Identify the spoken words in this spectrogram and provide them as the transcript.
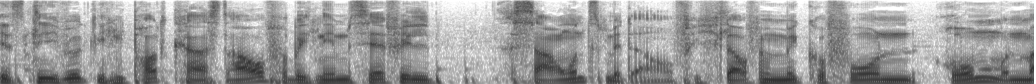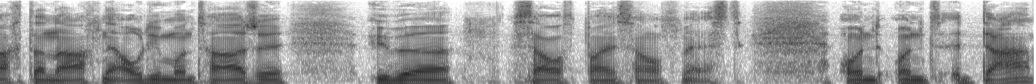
jetzt nicht wirklich einen Podcast auf, aber ich nehme sehr viel Sounds mit auf. Ich laufe mit dem Mikrofon rum und mache danach eine Audiomontage über South by Southwest. Und, und da,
